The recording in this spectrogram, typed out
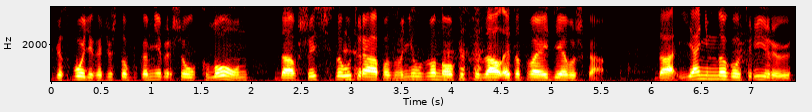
Господь, я хочу, чтобы ко мне пришел клоун, да, в 6 часов утра позвонил звонок и сказал, это твоя девушка. Да, я немного утрирую,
